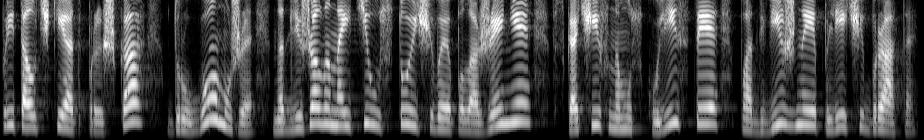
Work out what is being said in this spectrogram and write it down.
при толчке от прыжка, другому же надлежало найти устойчивое положение, вскочив на мускулистые, подвижные плечи брата.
